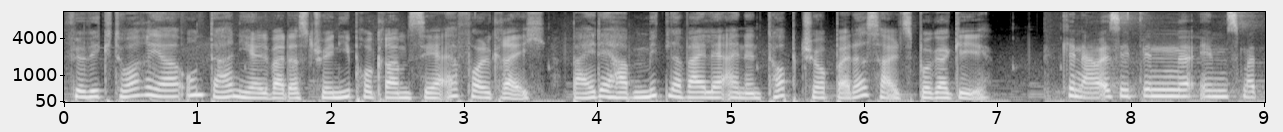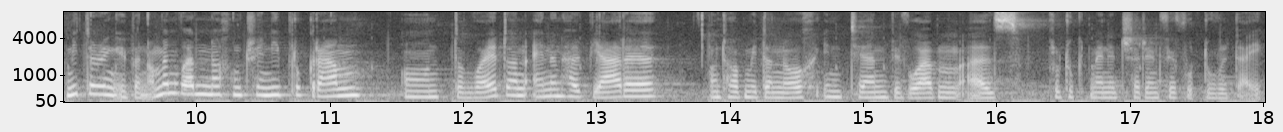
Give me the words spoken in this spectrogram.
Für Viktoria und Daniel war das Trainee-Programm sehr erfolgreich. Beide haben mittlerweile einen Top-Job bei der Salzburg AG. Genau, also ich bin im Smart Metering übernommen worden nach dem Trainee-Programm und da war ich dann eineinhalb Jahre und habe mich danach intern beworben als Produktmanagerin für Photovoltaik.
